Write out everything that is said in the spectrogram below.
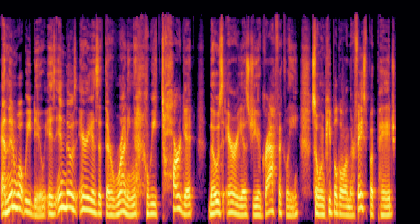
and then what we do is in those areas that they're running, we target those areas geographically. So when people go on their Facebook page,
